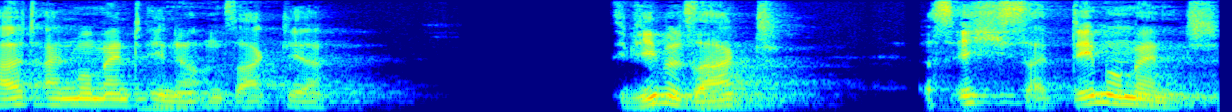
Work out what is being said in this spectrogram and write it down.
halt einen Moment inne und sag dir, die Bibel sagt, dass ich seit dem Moment,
